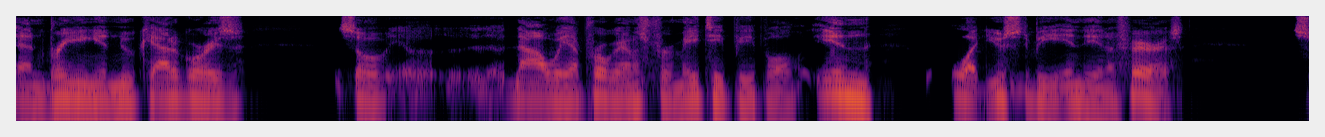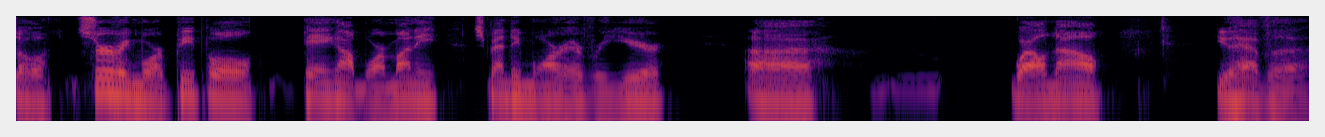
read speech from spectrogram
and bringing in new categories. So uh, now we have programs for Métis people in what used to be Indian Affairs. So serving more people, paying out more money, spending more every year. Uh, well, now you have uh,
